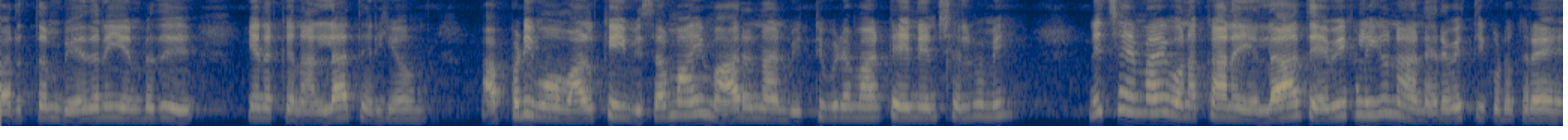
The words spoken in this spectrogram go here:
வருத்தம் வேதனை என்பது எனக்கு நல்லா தெரியும். அப்படி உன் வாழ்க்கை விஷமாய் மாற நான் விட்டுவிட மாட்டேன் என் செல்வமே. நிச்சயமாய் உனக்கான எல்லா தேவைகளையும் நான் நிறைவேற்றி கொடுக்குறேன்.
